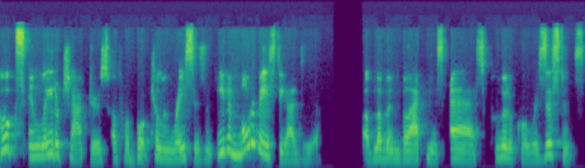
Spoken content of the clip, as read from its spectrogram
Hooks in later chapters of her book, Killing Racism, even motivates the idea of love and Blackness as political resistance,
